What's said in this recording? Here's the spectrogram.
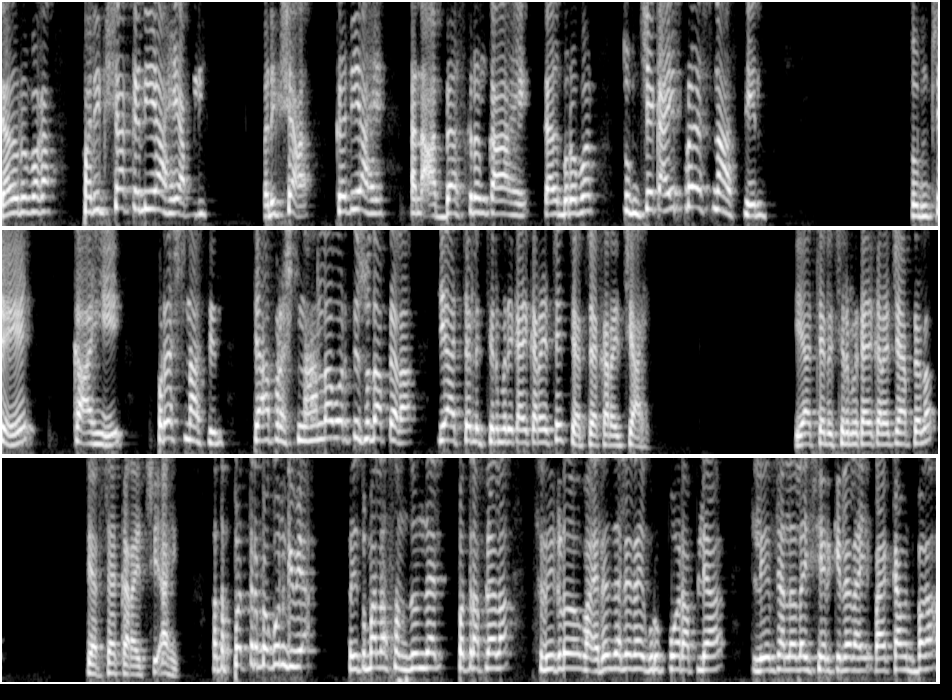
त्याचबरोबर बघा परीक्षा कधी आहे आपली? परीक्षा कधी आहे? आणि अभ्यासक्रम काय आहे? त्याचबरोबर तुमचे काही प्रश्न असतील. तुमचे काही प्रश्न असतील. त्या प्रश्नांवरती सुद्धा आपल्याला या आजच्या लेक्चरमध्ये काय करायचे? चर्चा करायची आहे. या आजच्या लेक्चरमध्ये काय करायचे? आपल्याला चर्चा करायची आहे. आता पत्र बघून घेऊया. म्हणजे तुम्हाला समजून जाईल. पत्र आपल्याला सगळीकडे व्हायरल झालेलं आहे. ग्रुपवर आपल्या टेलिग्राम चॅनलला शेअर केलेला आहे. बाय काय म्हणतात बघा?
